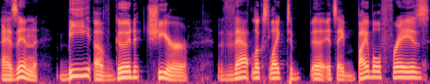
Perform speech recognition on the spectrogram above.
as in be of good cheer. That looks like to uh, it's a Bible phrase.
